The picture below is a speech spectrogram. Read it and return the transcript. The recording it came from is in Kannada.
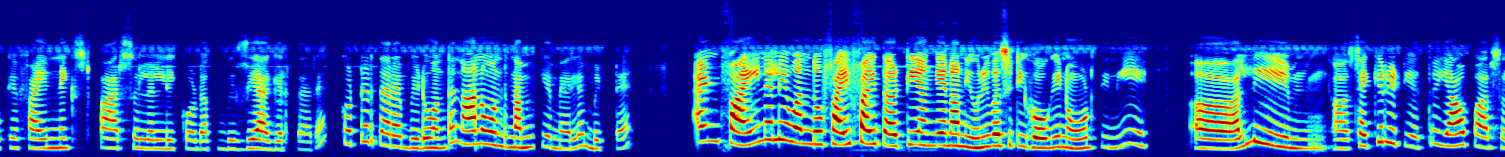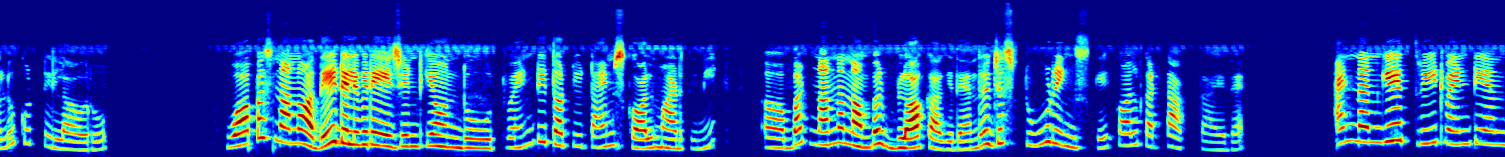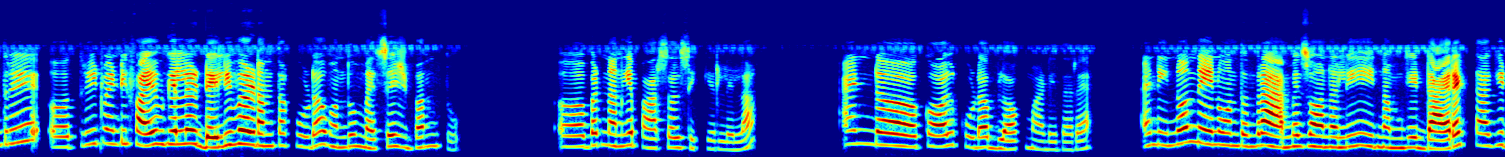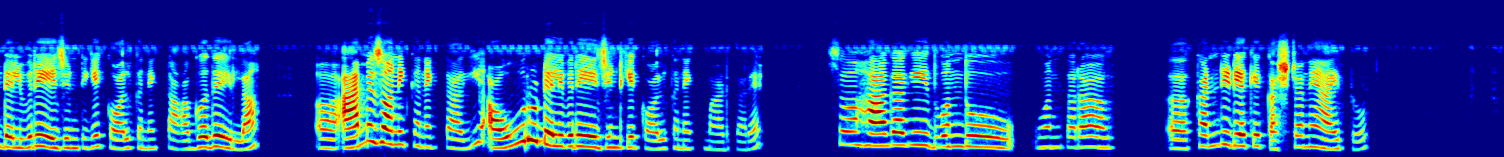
ಓಕೆ ಫೈನ್ ನೆಕ್ಸ್ಟ್ ಪಾರ್ಸಲಲ್ಲಿ ಕೊಡೋಕ್ಕೆ ಬ್ಯುಸಿ ಆಗಿರ್ತಾರೆ. ಕೊಟ್ಟಿರ್ತಾರೆ, ಬಿಡು ಅಂತ ನಾನು ಒಂದು ನಂಬಿಕೆ ಮೇಲೆ ಬಿಟ್ಟೆ. ಆ್ಯಂಡ್ ಫೈನಲಿ ಒಂದು ಫೈವ್ ಫೈ ತರ್ಟಿ ಹಂಗೆ ನಾನು ಯೂನಿವರ್ಸಿಟಿಗೆ ಹೋಗಿ ನೋಡ್ತೀನಿ. ಅಲ್ಲಿ ಸೆಕ್ಯೂರಿಟಿ ಹತ್ರ ಯಾವ ಪಾರ್ಸಲು ಕೊಟ್ಟಿಲ್ಲ ಅವರು. ವಾಪಸ್ ನಾನು ಅದೇ ಡೆಲಿವರಿ ಏಜೆಂಟ್ಗೆ ಒಂದು ಟ್ವೆಂಟಿ ತರ್ಟಿ ಟೈಮ್ಸ್ ಕಾಲ್ ಮಾಡ್ತೀನಿ. ಬಟ್ ನನ್ನ ನಂಬರ್ ಬ್ಲಾಕ್ ಆಗಿದೆ. ಅಂದರೆ ಜಸ್ಟ್ ಟೂ ರಿಂಗ್ಸ್ಗೆ ಕಾಲ್ ಕಟ್ ಆಗ್ತಾ ಇದೆ. ಆ್ಯಂಡ್ ನನಗೆ ತ್ರೀ ಟ್ವೆಂಟಿ ಅಂದರೆ ತ್ರೀ ಟ್ವೆಂಟಿ ಫೈವ್ಗೆಲ್ಲ ಡೆಲಿವರ್ಡ್ ಅಂತ ಕೂಡ ಒಂದು ಮೆಸೇಜ್ ಬಂತು. ಬಟ್ ನನಗೆ ಪಾರ್ಸಲ್ ಸಿಕ್ಕಿರಲಿಲ್ಲ. ಆ್ಯಂಡ್ ಕಾಲ್ ಕೂಡ ಬ್ಲಾಕ್ ಮಾಡಿದ್ದಾರೆ. ಆ್ಯಂಡ್ ಇನ್ನೊಂದು ಏನು ಅಂತಂದರೆ ಅಮೆಝಾನಲ್ಲಿ ನಮಗೆ ಡೈರೆಕ್ಟಾಗಿ ಡೆಲಿವರಿ ಏಜೆಂಟಿಗೆ ಕಾಲ್ ಕನೆಕ್ಟ್ ಆಗೋದೇ ಇಲ್ಲ. ಅಮೆಝಾನಿಗೆ ಕನೆಕ್ಟ್ ಆಗಿ ಅವರು ಡೆಲಿವರಿ ಏಜೆಂಟ್ಗೆ ಕಾಲ್ ಕನೆಕ್ಟ್ ಮಾಡ್ತಾರೆ. ಸೊ ಹಾಗಾಗಿ ಇದು ಒಂದು ಒಂಥರ ಕಂಡುಹಿಡಿಯೋಕ್ಕೆ ಕಷ್ಟನೇ ಆಯಿತು.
